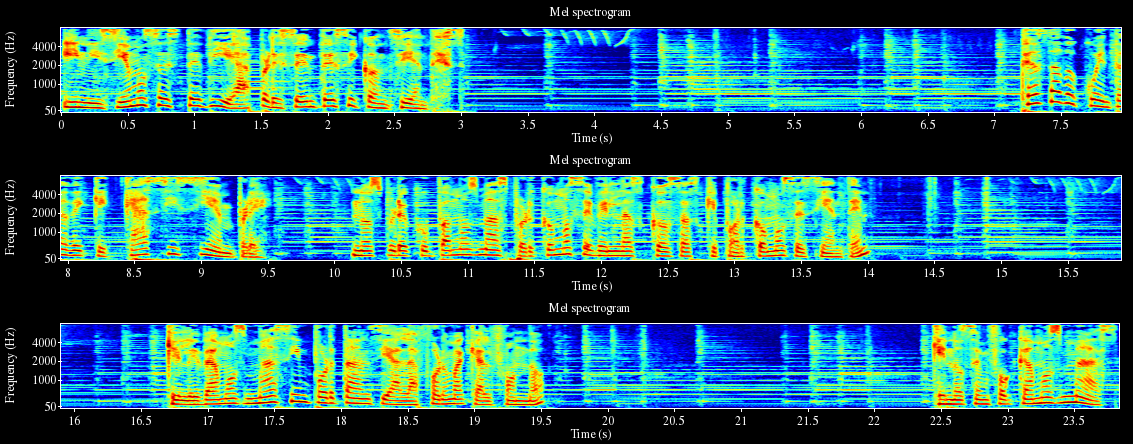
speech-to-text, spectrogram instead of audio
Iniciemos este día presentes y conscientes. ¿Te has dado cuenta de que casi siempre nos preocupamos más por cómo se ven las cosas que por cómo se sienten? ¿Que le damos más importancia a la forma que al fondo? ¿Que nos enfocamos más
